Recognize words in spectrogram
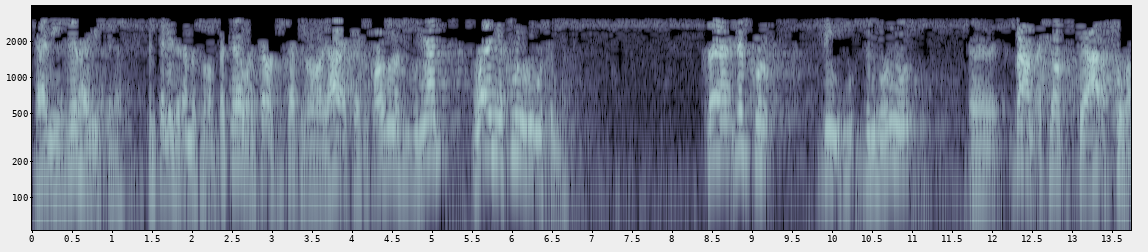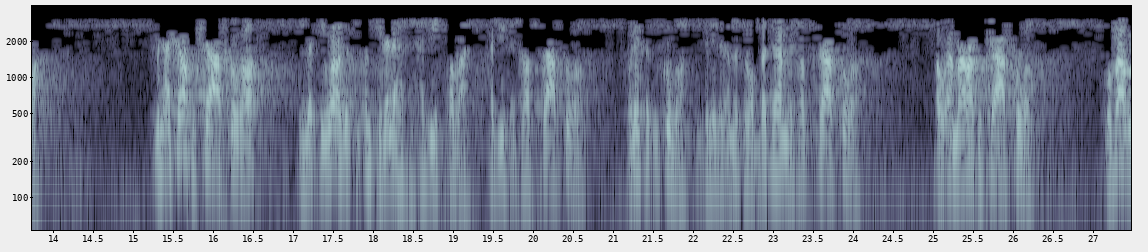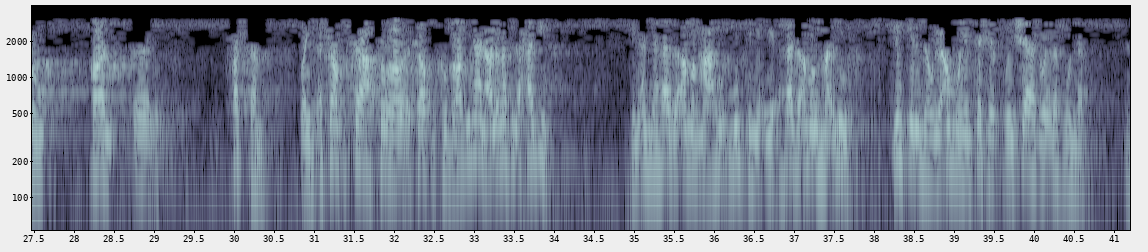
هذه غير هذه الثلاثة أن تلد الأمة ربتها وأن ترى الفتاة العرى يتطاولون في البنيان وأن يكونوا رؤوس الناس. فنذكر بالمرور آه، بعض أشراط الساعة الصغرى. من أشراط الساعة الصغرى التي وردت الأمثلة لها في الحديث طبعا حديث أشراط الساعة الصغرى وليست الكبرى. تلد الأمة ربتها من أشراط الساعة الصغرى أو أمارات الساعة الصغرى. وبعضهم قال آه، قسم. طيب أشراط الساعة الصغرى والأشراط الكبرى بناء على ما في الأحاديث. من أن هذا أمر معروف ممكن هذا أمر مألوف. يمكن أنه يعم وينتشر ويشاهد ويألفه الناس.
